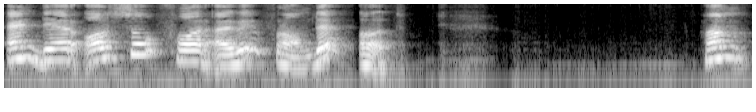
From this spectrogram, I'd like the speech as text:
and they are also far away from the earth हम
